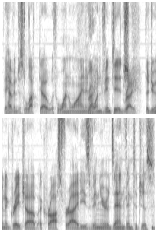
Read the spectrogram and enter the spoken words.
They haven't just lucked out with one wine and Right. one vintage. Right. They're doing a great job across varieties, vineyards, and vintages.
